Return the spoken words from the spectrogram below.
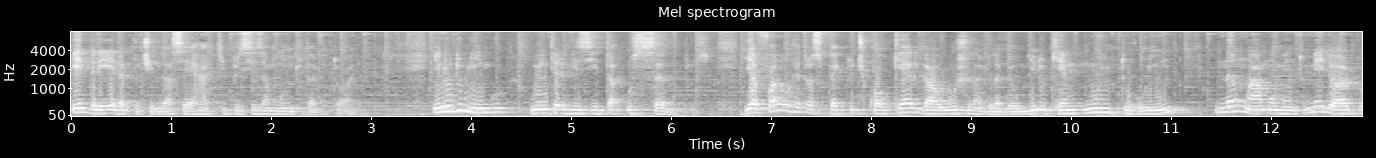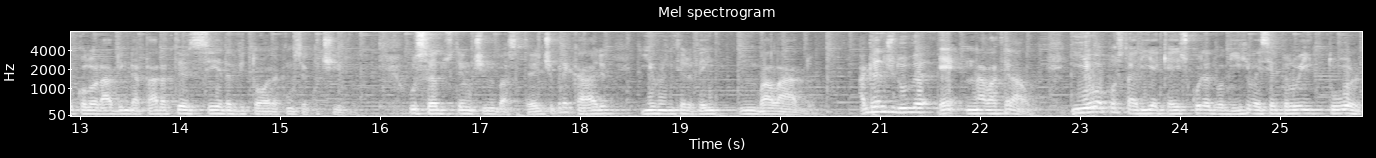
pedreira para o time da Serra que precisa muito da vitória. E no domingo, o Inter visita o Santos. E afora o retrospecto de qualquer gaúcho na Vila Belmiro, que é muito ruim, não há momento melhor para o Colorado engatar a terceira vitória consecutiva. O Santos tem um time bastante precário e o Inter vem embalado. A grande dúvida é na lateral. E eu apostaria que a escolha do Aguirre vai ser pelo Heitor,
